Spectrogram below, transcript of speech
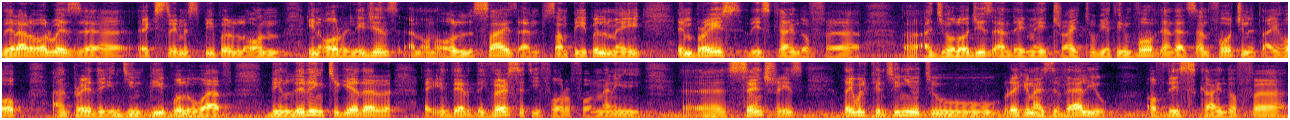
there are always uh, extremist people on in all religions and on all sides, and some people may embrace this kind of ideologies and they may try to get involved, and that's unfortunate. I hope and pray the Indian people who have been living together uh, in their diversity for, for many uh, centuries, they will continue to recognize the value of this kind of uh,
